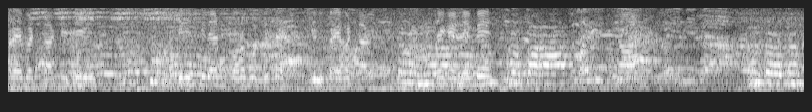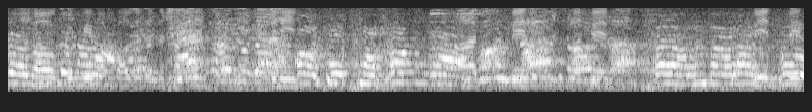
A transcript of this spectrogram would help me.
প্রাইভেট কারটিতেই তিনি ছিলেন পরবর্তীতে তিনি প্রাইভেট কার থেকে নেমে তার সহকর্মী বা সহযোগীদের সাথে তিনি আজ মে দিবস উপলক্ষে বিএনপির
